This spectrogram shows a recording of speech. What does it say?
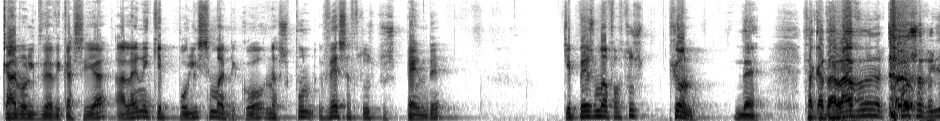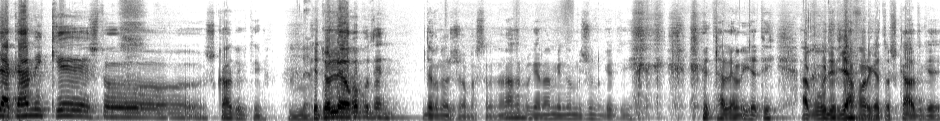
κάνω όλη τη διαδικασία, αλλά είναι και πολύ σημαντικό να σου πούν δες αυτούς τους πέντε και παίζουμε από αυτούς ποιον. Ναι. Θα καταλάβουν ότι πόσο δουλειά κάνει και στο scouting team. Και το λέω εγώ που δεν, δεν γνωριζόμαστε με τον άνθρωπο για να μην νομίζουν και ότι τα λέμε γιατί ακούγονται διάφορα για το scout και,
